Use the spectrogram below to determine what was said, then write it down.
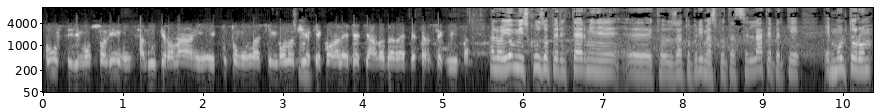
busti di Mussolini, saluti romani e tutta una simbologia che con la legge Fiano verrebbe perseguita. Allora io mi scuso per il termine eh, che ho usato prima, sputazzellate, perché è molto rom-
